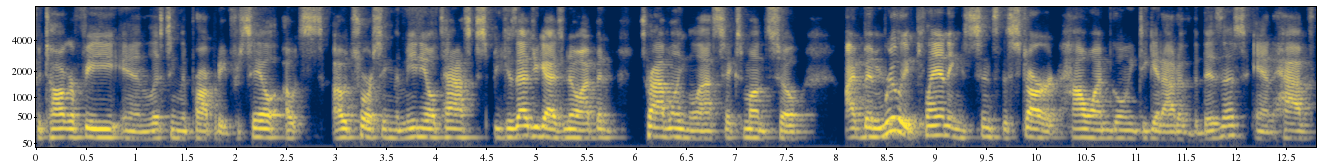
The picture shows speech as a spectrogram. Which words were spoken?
photography, and listing the property for sale, outs- outsourcing the menial tasks. Because as you guys know, I've been traveling the last six months, so I've been really planning since the start how I'm going to get out of the business and have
